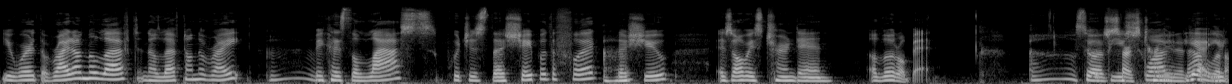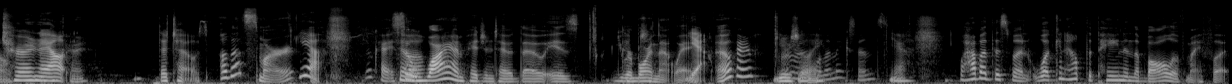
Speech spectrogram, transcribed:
you wear the right on the left and the left on the right, mm. because the last, which is the shape of the foot, the uh-huh. shoe, is always turned in a little bit." Oh, So it if you swap, it yeah, you turn out Okay. the toes. Oh, that's smart. Yeah, Okay. So, So- why I'm pigeon toed though is you were born that way. Yeah. Okay. All right, Usually. Well, that makes sense. yeah. Well, how about this one? What can help the pain in the ball of my foot?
